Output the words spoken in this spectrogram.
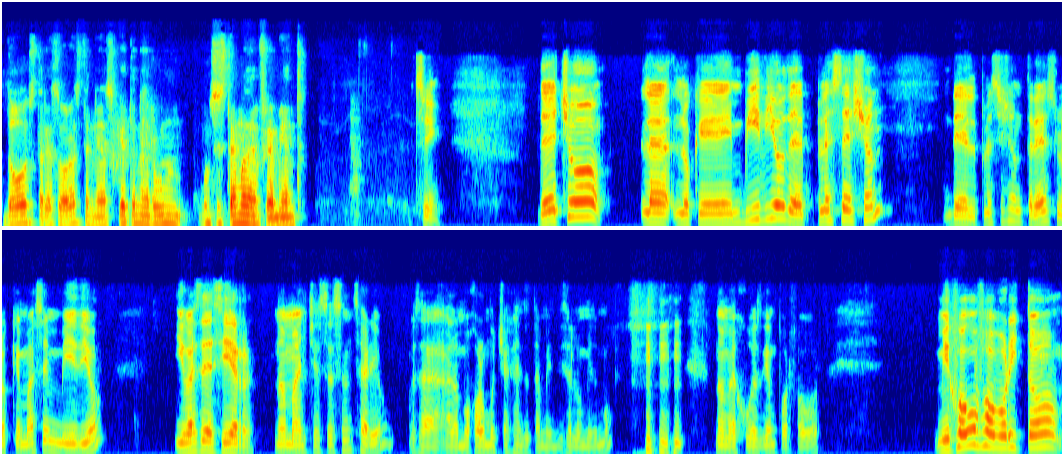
dos, tres horas, tenías que tener un, un sistema de enfriamiento. Sí. De hecho, la- lo que envidio del PlayStation, del PlayStation 3, lo que más envidio, y vas a decir, no manches, ¿es en serio? O sea, a lo mejor mucha gente también dice lo mismo. no me juzguen, por favor. Mi juego favorito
